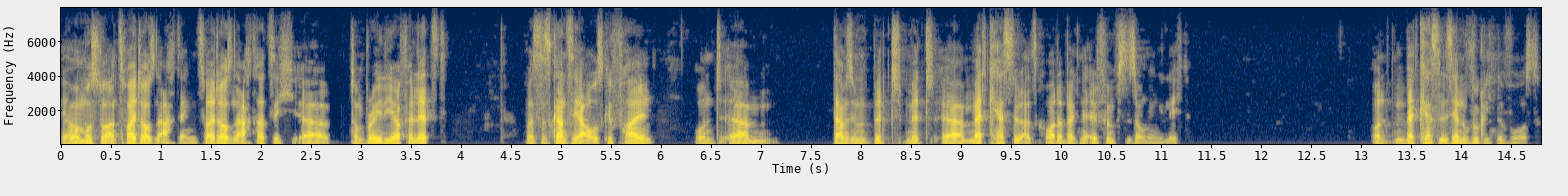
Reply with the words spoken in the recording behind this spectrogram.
Ja, man muss nur an 2008 denken. 2008 hat sich äh, Tom Brady ja verletzt, was das ganze Jahr ausgefallen und ähm, da haben sie mit, mit äh, Matt Castle als Quarterback eine L5-Saison hingelegt. Und Matt Castle ist ja nur wirklich eine Wurst.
